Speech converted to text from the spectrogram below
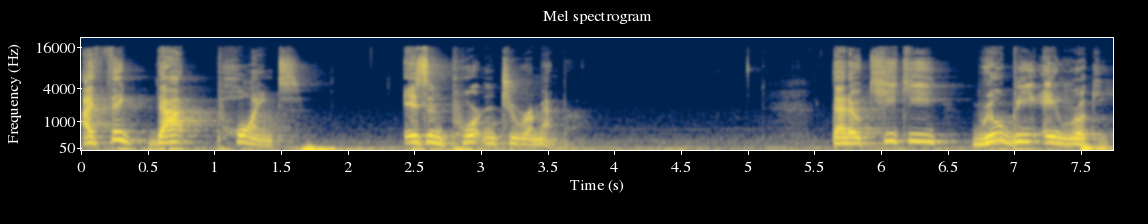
I think that point is important to remember that Okeke will be a rookie,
